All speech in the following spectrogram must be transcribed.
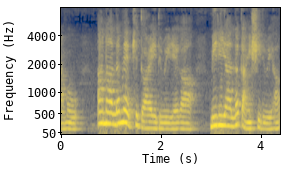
တာမို့အာဏာလက်မဲ့ဖြစ်သွားတဲ့သူတွေတဲကမီဒီယာလက်ကင်ရှိသူတွေဟာ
